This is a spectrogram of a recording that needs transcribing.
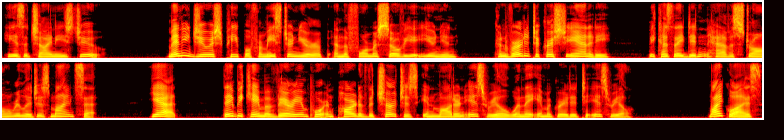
he is a Chinese Jew. Many Jewish people from Eastern Europe and the former Soviet Union converted to Christianity because they didn't have a strong religious mindset. Yet, they became a very important part of the churches in modern Israel when they immigrated to Israel. Likewise,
